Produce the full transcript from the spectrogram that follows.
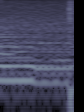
Bye.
